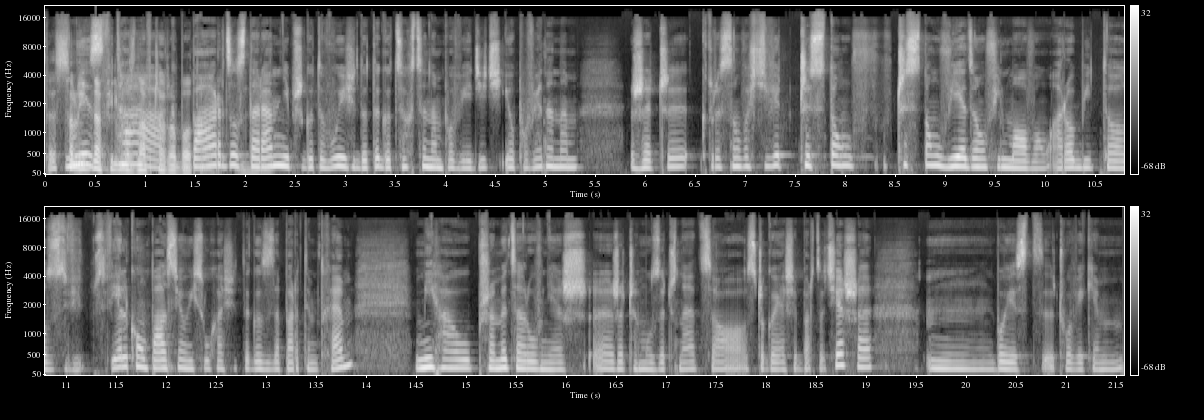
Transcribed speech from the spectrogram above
to jest solidna jest, filmoznawcza tak, robota. Bardzo mhm. starannie przygotowuje się do tego, co chce nam powiedzieć i opowiada nam rzeczy, które są właściwie czystą, czystą wiedzą filmową, a robi to z, z wielką pasją i słucha się tego z zapartym tchem. Michał przemyca również e, rzeczy muzyczne, co, z czego ja się bardzo cieszę, mm, bo jest człowiekiem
